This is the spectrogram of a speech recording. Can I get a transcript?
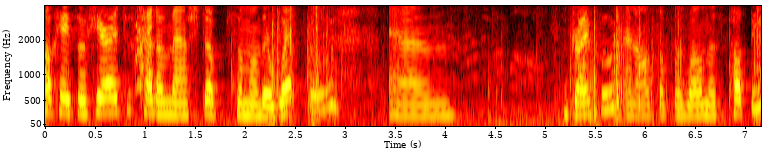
Okay, so here I just kind of mashed up some other wet food and dry food and also from Wellness Puppy.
